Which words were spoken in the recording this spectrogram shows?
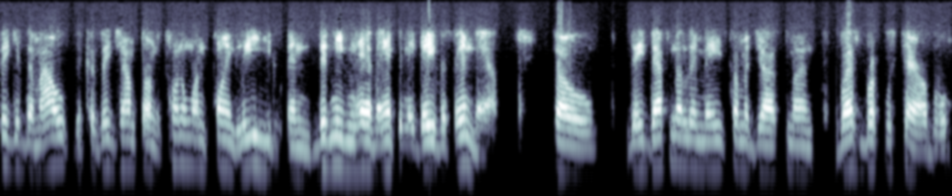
figured them out because they jumped on the 21 point lead and didn't even have Anthony Davis in there. So they definitely made some adjustments. Westbrook was terrible,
